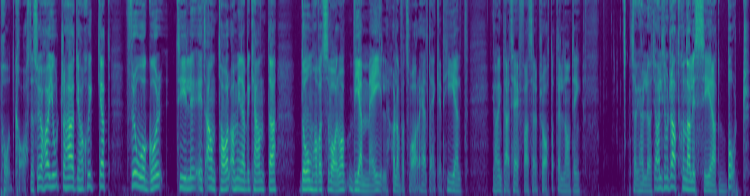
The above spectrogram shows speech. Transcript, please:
podcasten. Så jag har gjort så här att jag har skickat frågor till ett antal av mina bekanta de har fått svara via mail har de fått svara helt enkelt. Helt, vi har inte träffats eller pratat eller någonting. Så vi har löst, jag har liksom rationaliserat bort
